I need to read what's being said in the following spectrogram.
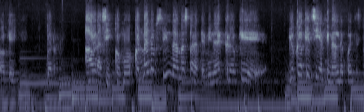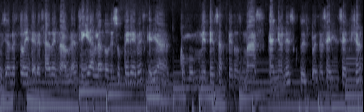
Ok. Bueno, Ahora sí, como con Man of Steel, nada más para terminar, creo que yo creo que sí, al final de cuentas, pues ya no estaba interesado en, seguir hablando de superhéroes, quería como meterse a pedos más cañones después de hacer Inception,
